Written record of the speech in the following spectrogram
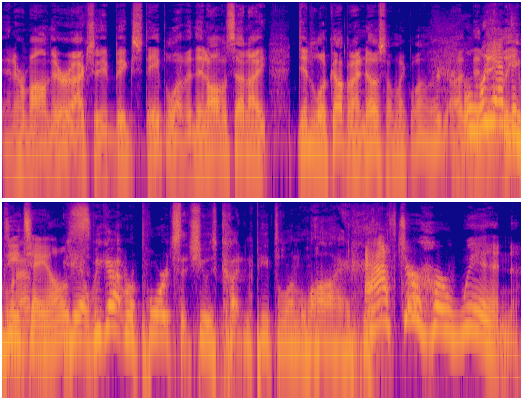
and her mom. They were actually a big staple of it. And then all of a sudden, I did look up and I noticed. I'm like, well, they're, uh, Well, did we they have the leave? What happened? details. Yeah, we got reports that she was cutting people in line. After her win,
